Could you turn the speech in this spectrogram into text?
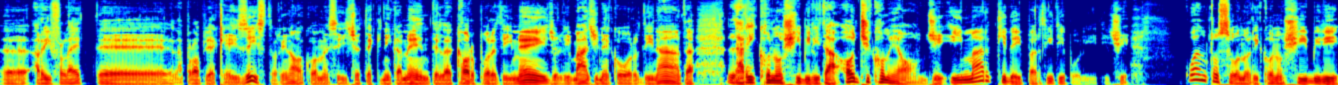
eh, riflette la propria case history, no? come si dice tecnicamente, la corporate image, l'immagine coordinata, la riconoscibilità. Oggi come oggi, i marchi dei partiti politici, quanto sono riconoscibili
